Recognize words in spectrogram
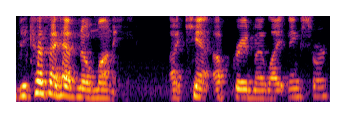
because I have no money, I can't upgrade my lightning sword.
